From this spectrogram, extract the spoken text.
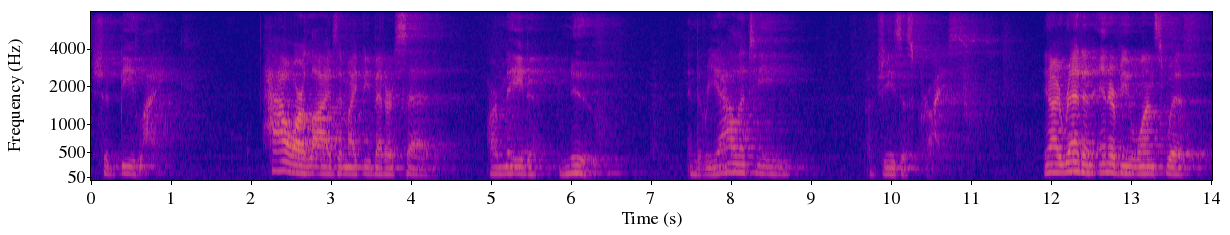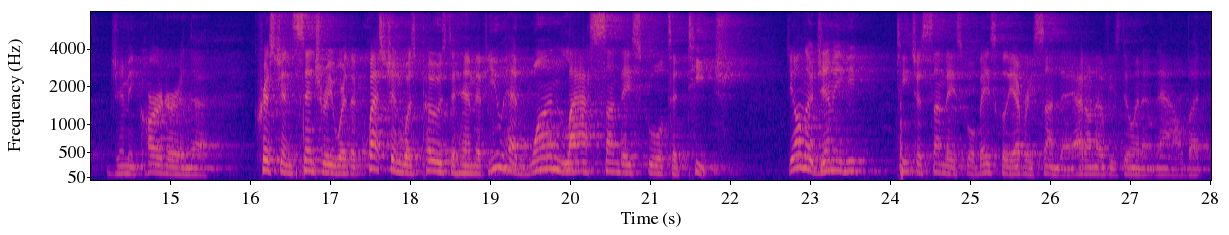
should be like. How our lives, it might be better said, are made new in the reality of Jesus Christ. You know, I read an interview once with Jimmy Carter in the Christian Century where the question was posed to him if you had one last Sunday school to teach. Do you all know Jimmy? He teaches Sunday school basically every Sunday. I don't know if he's doing it now, but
